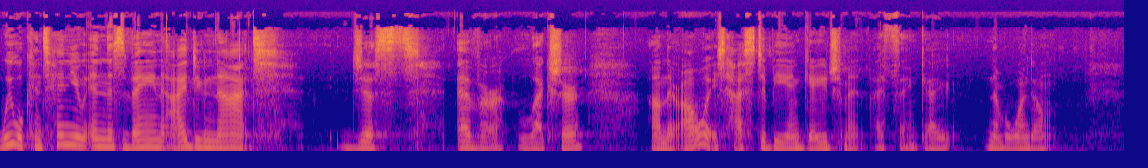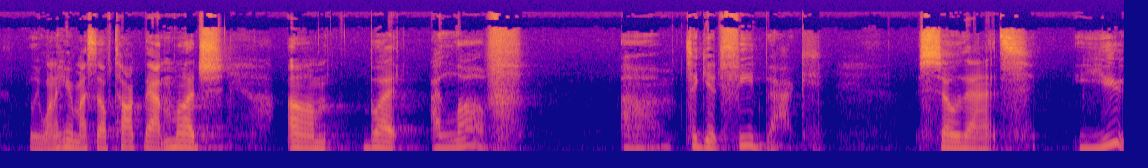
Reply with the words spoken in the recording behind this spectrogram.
we will continue in this vein. I do not just ever lecture. Um, there always has to be engagement, I think. I, number one, don't really want to hear myself talk that much. Um, but I love um, to get feedback. so that you,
